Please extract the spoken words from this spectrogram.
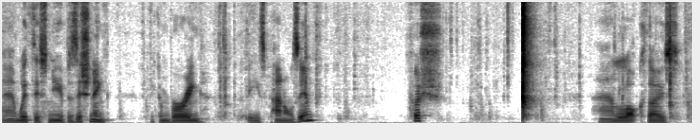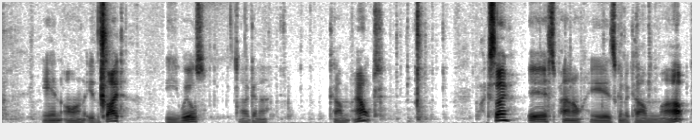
And with this new positioning, we can bring these panels in, push, and lock those in on either side. The wheels are going to come out like so. This panel is going to come up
